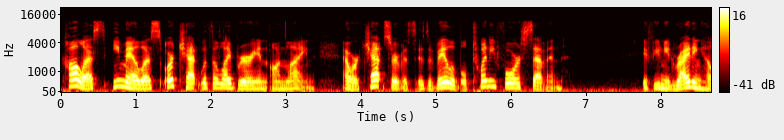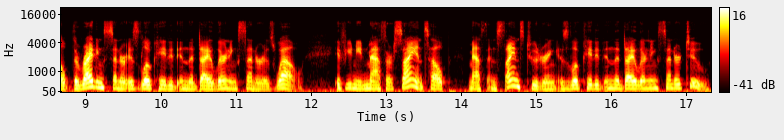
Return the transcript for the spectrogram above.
Call us, email us, or chat with a librarian online. Our chat service is available 24 7. If you need writing help, the Writing Center is located in the Dye Learning Center as well. If you need math or science help, Math and Science Tutoring is located in the Dye Learning Center too.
